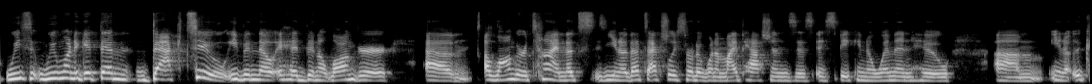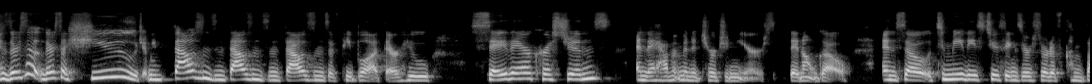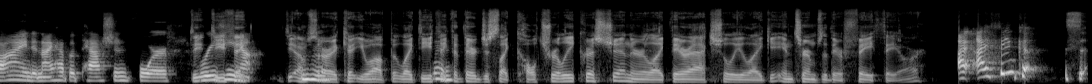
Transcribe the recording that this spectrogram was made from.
we we want to get them back too even though it had been a longer um, a longer time. That's you know that's actually sort of one of my passions is is speaking to women who. Um, you know, because there's a there's a huge, I mean, thousands and thousands and thousands of people out there who say they are Christians and they haven't been to church in years. They don't go. And so to me, these two things are sort of combined. And I have a passion for do, reaching do you think, out. I'm mm-hmm. sorry I cut you off, but like, do you think that they're just like culturally Christian or like they're actually like in terms of their faith, they are? I, I think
